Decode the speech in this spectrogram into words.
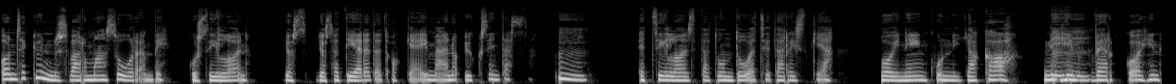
on se kynnys varmaan suurempi kuin silloin, jos, jos sä tiedät, että okei, mä en ole yksin tässä. Mm. Että silloin sitä tuntuu, että sitä riskiä voi niin kuin jakaa niihin Mhm. mm-hmm. verkkoihin.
